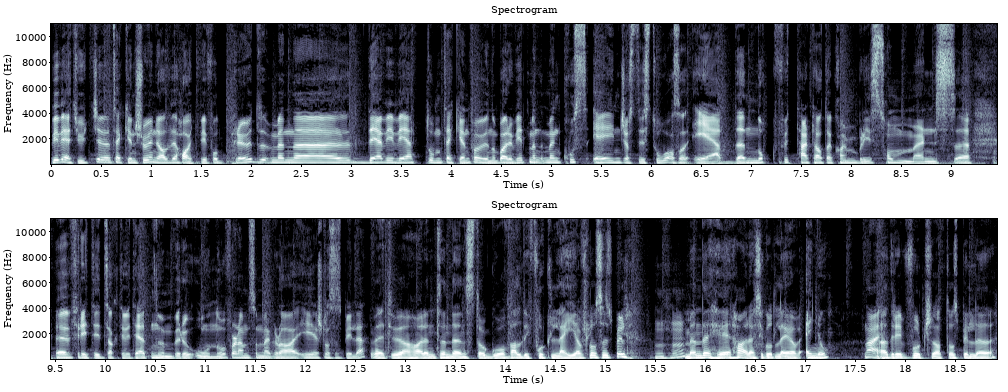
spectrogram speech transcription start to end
Vi vet jo ikke Tekken 7 ennå, det har ikke vi fått prøvd. Men eh, det vi vet om Tekken, får vi nå bare vite. Men, men hvordan er Injustice 2? Altså, er det nok futt her til at det kan bli sommerens eh, fritidsaktivitet numbero ono for dem som er glad i slåssespillet? Vet du, Jeg har en tendens til å gå veldig fort lei av slåssespill, Mhm. men det her har jeg ikke gått lei av ennå. Nei. Jeg driver fortsatt og spiller det,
